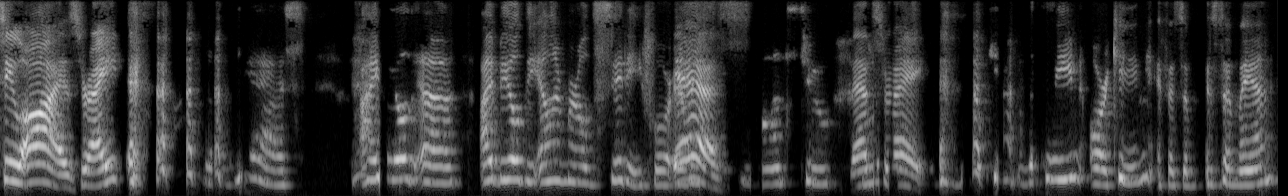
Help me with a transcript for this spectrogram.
to Oz, right? yes. I build uh I build the Emerald City for yes wants to that's right the queen or king if it's a it's a man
